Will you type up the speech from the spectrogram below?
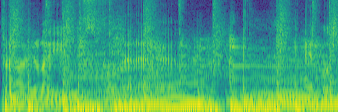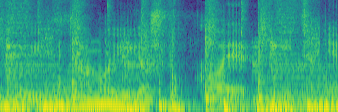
pravila in spomene, nego tu in tamo još pokoje pitanje.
